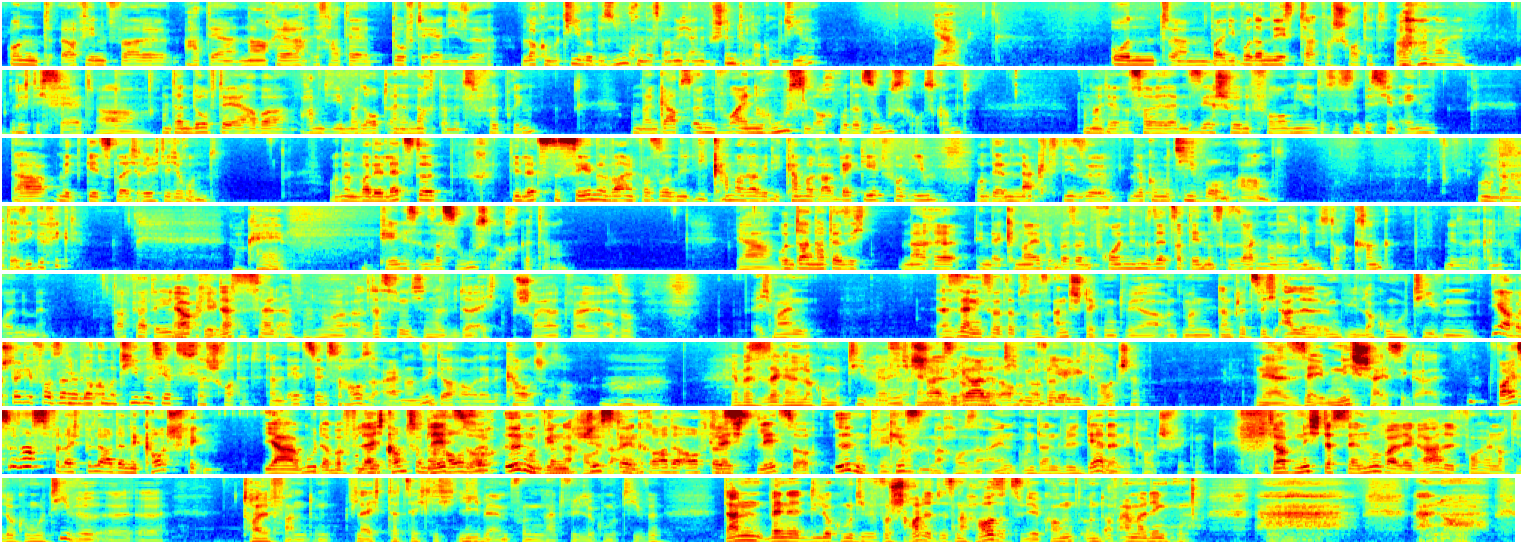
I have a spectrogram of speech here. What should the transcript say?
und auf jeden Fall hat er nachher, es hat er, durfte er diese Lokomotive besuchen. Das war nämlich eine bestimmte Lokomotive. Ja. Und ähm, weil die wurde am nächsten Tag verschrottet. Oh nein. Richtig sad. Oh. Und dann durfte er aber, haben die ihm erlaubt, eine Nacht damit zu vollbringen. Und dann gab es irgendwo ein Rußloch, wo das Ruß rauskommt. Dann meinte er, das hat eine sehr schöne Form hier, das ist ein bisschen eng. Damit geht es gleich richtig rund. Und dann war der letzte, Die letzte Szene war einfach so die, die Kamera, wie die Kamera weggeht von ihm und er nackt diese Lokomotive umarmt. Und dann hat er sie gefickt. Okay. Penis in das Rußloch getan. Ja. Und dann hat er sich nachher in der Kneipe bei seinen Freunden hingesetzt, hat denen das gesagt und also du bist doch krank. Und jetzt hat er keine Freunde mehr. Dafür hat er jeder Ja, okay, gefickt. das ist halt einfach nur, also das finde ich dann halt wieder echt bescheuert, weil, also, ich meine, es ist ja nicht so, als ob sowas ansteckend wäre und man dann plötzlich alle irgendwie Lokomotiven. Ja, aber stell dir vor, seine Lokomotive ist jetzt zerschrottet. Dann lädst du ihn zu Hause ein, dann sieht er auch aber deine Couch und so. Ja, aber es ist ja keine Lokomotive. Ja, Wenn ich keine lokomotivenförmige. Couch habe. Naja, es ist ja eben nicht scheißegal. Weißt du das? Vielleicht will er deine Couch ficken. Ja, gut, aber vielleicht kommst du lädst Hause du auch irgendwen nach Hause ein. gerade auf Vielleicht lädst du auch irgendwen nach, nach Hause ein und dann will der deine Couch ficken. Ich glaube nicht, dass der nur, weil der gerade vorher noch die Lokomotive äh, äh, toll fand und vielleicht tatsächlich Liebe empfunden hat für die Lokomotive, dann, wenn er die Lokomotive verschrottet ist, nach Hause zu dir kommt und auf einmal denken, "Ah, hallo,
